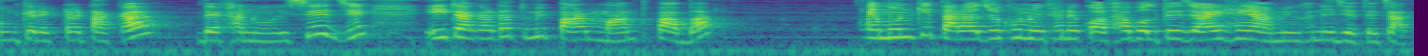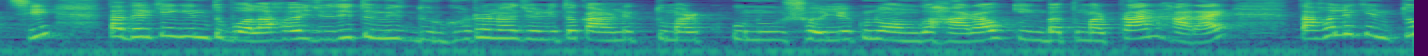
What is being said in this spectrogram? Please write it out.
অঙ্কের একটা টাকা দেখানো হয়েছে যে, এই টাকাটা তুমি পার মান্থ পাবা। এমনকি তারা যখন ওইখানে কথা বলতে যায় হ্যাঁ আমি ওখানে যেতে চাচ্ছি, তাদেরকে কিন্তু বলা হয়, যদি তুমি দুর্ঘটনাজনিত কারণে তোমার কোনো শরীরের কোনো অঙ্গ হারাও কিংবা তোমার প্রাণ হারায়, তাহলে কিন্তু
